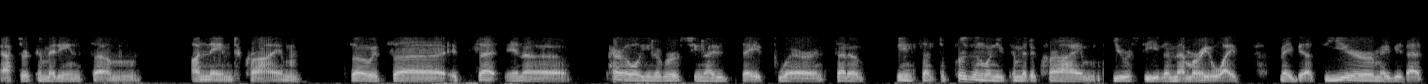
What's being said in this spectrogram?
after committing some unnamed crime. So it's uh it's set in a parallel universe United States where instead of being sent to prison when you commit a crime, you receive a memory wipe. Maybe that's a year, maybe that's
